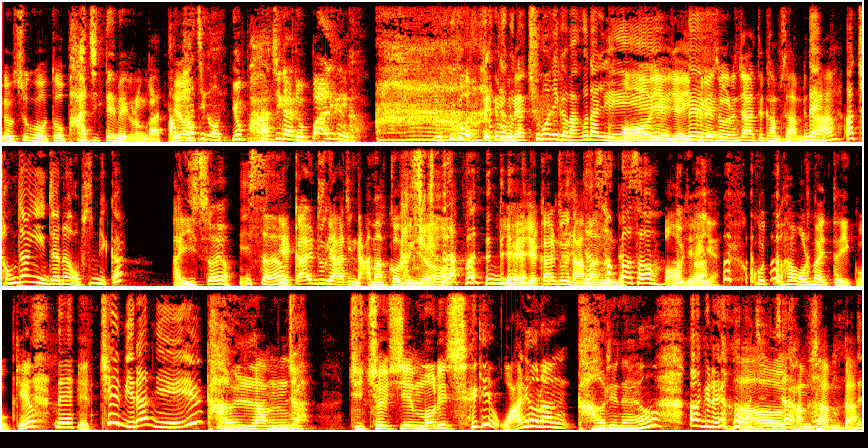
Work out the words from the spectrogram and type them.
요 쓰고 또 바지 때문에 그런 것 같아요. 아, 바지가 어- 요 바지가 좀 빨간 거. 아, 요거 때문에. 주머니가 마구 달린. 어, 예, 예. 네. 그래서 그런지 하여튼 네. 감사합니다. 아, 정장이 이제는 없습니까? 아, 있어요. 있어요? 예, 깔두개 아직 남았거든요. 아직도 남았는데. 예, 예, 깔두개 남았는데. 섞어서. 어, 예, 예. 곧 한 얼마 있다 입고 올게요. 네. 예, 최미라님. 가을 남자. 지철 씨의 머리 색이 완연한 가을이네요. 아, 그래요? 아우, 진짜. 감사합니다. 네.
